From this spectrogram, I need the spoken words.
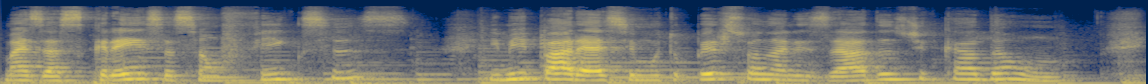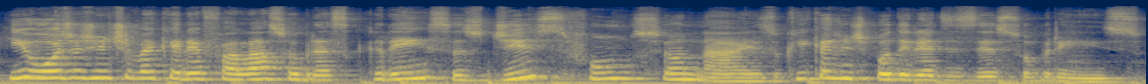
mas as crenças são fixas e me parecem muito personalizadas de cada um. E hoje a gente vai querer falar sobre as crenças disfuncionais. O que, que a gente poderia dizer sobre isso?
